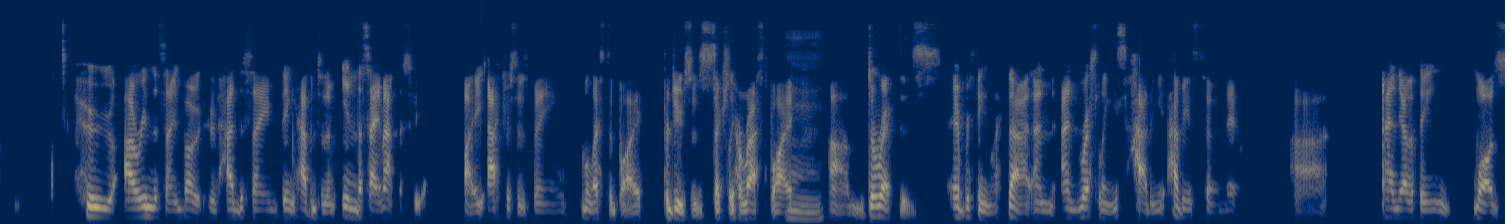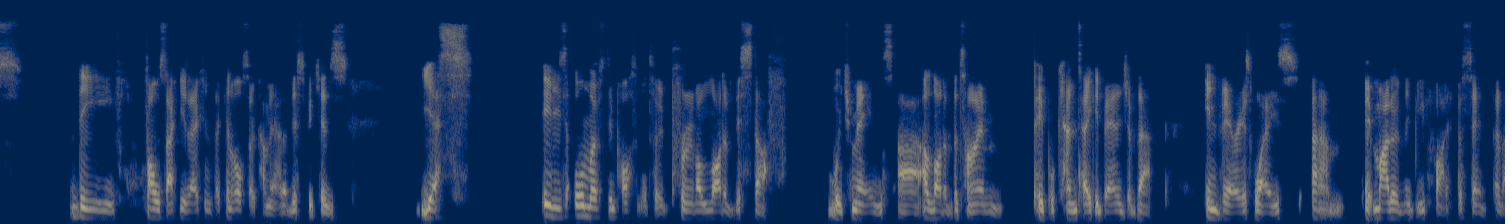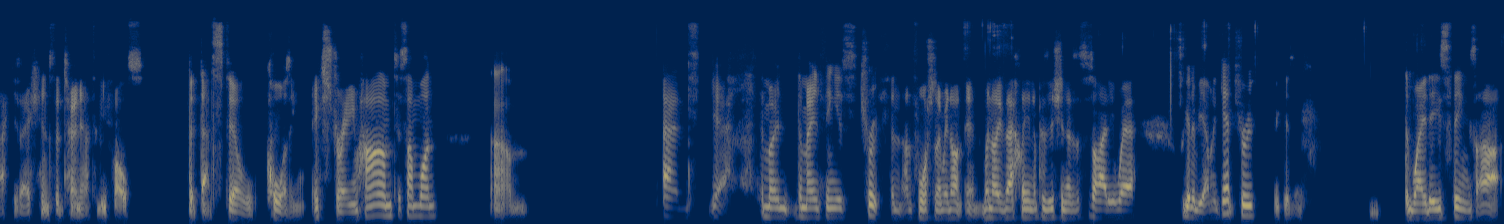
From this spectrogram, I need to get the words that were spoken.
who are in the same boat, who've had the same thing happen to them in the same atmosphere, i.e., actresses being molested by producers, sexually harassed by mm. um, directors, everything like that, and and wrestling is having having its turn now. Uh, and the other thing was the false accusations that can also come out of this because yes, it is almost impossible to prove a lot of this stuff, which means uh, a lot of the time people can take advantage of that in various ways. Um, it might only be 5% of accusations that turn out to be false, but that's still causing extreme harm to someone. Um, and yeah, the main, the main thing is truth. And unfortunately, we're not, we're not exactly in a position as a society where we're going to be able to get truth because of the way these things are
